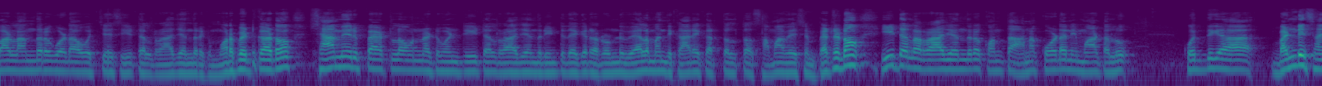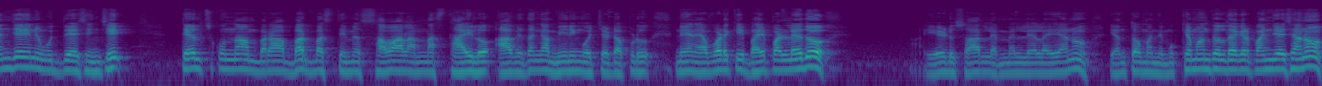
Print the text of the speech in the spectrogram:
వాళ్ళందరూ కూడా వచ్చేసి ఈటల రాజేందర్కి మొరపెట్టుకోవడం షామీర్పేటలో ఉన్నటువంటి ఈటల రాజేందర్ ఇంటి దగ్గర రెండు వేల మంది కార్యకర్తలతో సమావేశం పెట్టడం ఈటల రాజేంద్ర కొంత అనకూడని మాటలు కొద్దిగా బండి సంజయ్ని ఉద్దేశించి తేల్చుకుందాం బరాబర్ బస్తీ మీద సవాల్ అన్న స్థాయిలో ఆ విధంగా మీనింగ్ వచ్చేటప్పుడు నేను ఎవరికీ భయపడలేదు. ఏడు సార్లు ఎమ్మెల్యేలు అయ్యాను ఎంతోమంది ముఖ్యమంత్రుల దగ్గర పనిచేశాను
